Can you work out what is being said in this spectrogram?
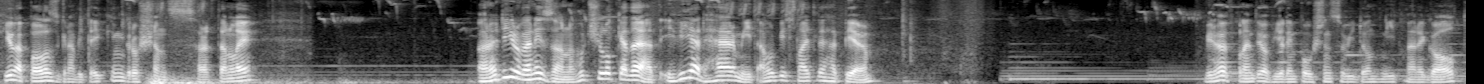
few apples. Gonna be taking groschens certainly. A red deer venison. Would you look at that? If he had hare meat, I would be slightly happier. We have plenty of healing potions, so we don't need marigold.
